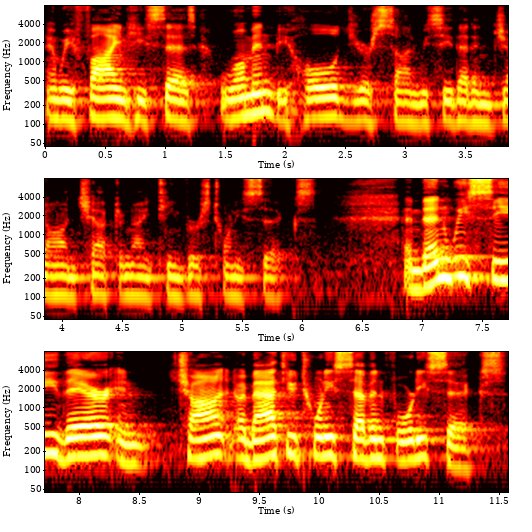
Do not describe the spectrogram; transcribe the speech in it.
And we find he says, Woman, behold your son. We see that in John chapter 19, verse 26. And then we see there in John, uh, Matthew 27 46.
